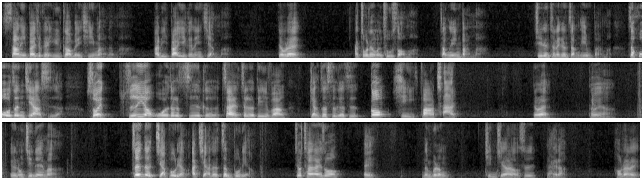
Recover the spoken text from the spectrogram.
上礼拜就给你预告美骑马了嘛，啊，礼拜也跟你讲嘛，对不对？啊，昨天我们出手嘛，涨停板嘛，今天再来跟涨停板嘛，这货真价实啊！所以只有我这个资格在这个地方讲这四个字：恭喜发财，对不对？对啊，有龙今天嘛，真的假不了啊，假的真不了。就猜猜说，哎，能不能请其他老师来了？好，那来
